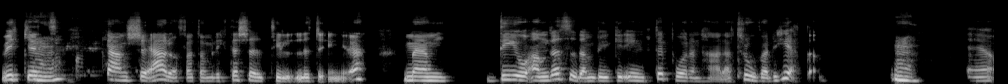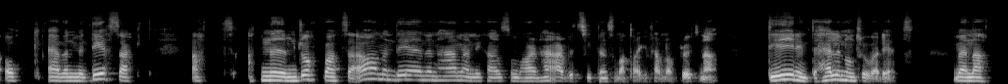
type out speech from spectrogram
vilket Mm. kanske är då för att de riktar sig till lite yngre. Men det å andra sidan bygger inte på den här trovärdigheten. Mm. Eh, och även med det sagt att, att namedroppa att så här, ah, men det är den här människan som har den här arbetstiteln som har tagit fram de produkterna. Det ger inte heller någon trovärdighet. Men att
